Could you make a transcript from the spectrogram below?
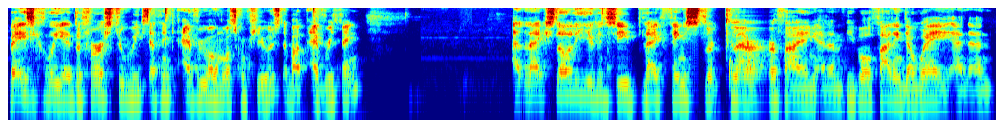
basically in the first two weeks I think everyone was confused about everything. And like slowly you can see like things clarifying and then people finding their way and and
